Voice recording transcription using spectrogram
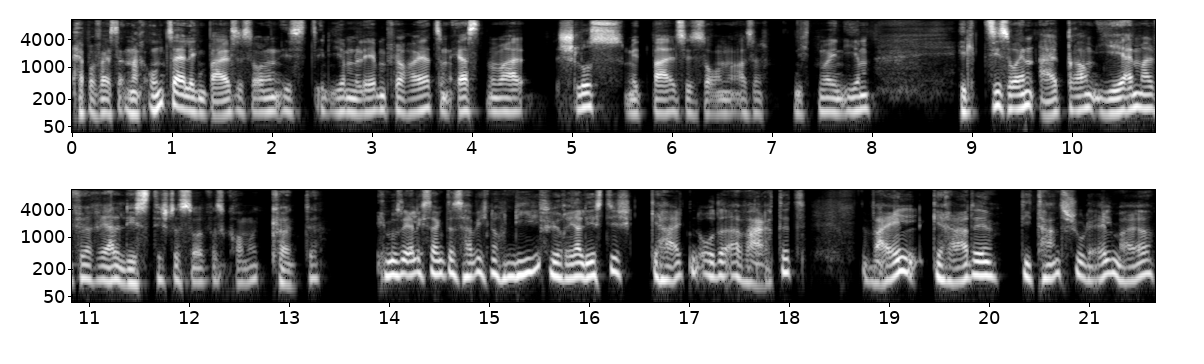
Herr Professor, nach unzähligen Ballsaisonen ist in Ihrem Leben für heuer zum ersten Mal Schluss mit Ballsaison, also nicht nur in Ihrem. Hielt Sie so einen Albtraum je einmal für realistisch, dass so etwas kommen könnte? Ich muss ehrlich sagen, das habe ich noch nie für realistisch gehalten oder erwartet, weil gerade die Tanzschule Ellmeier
